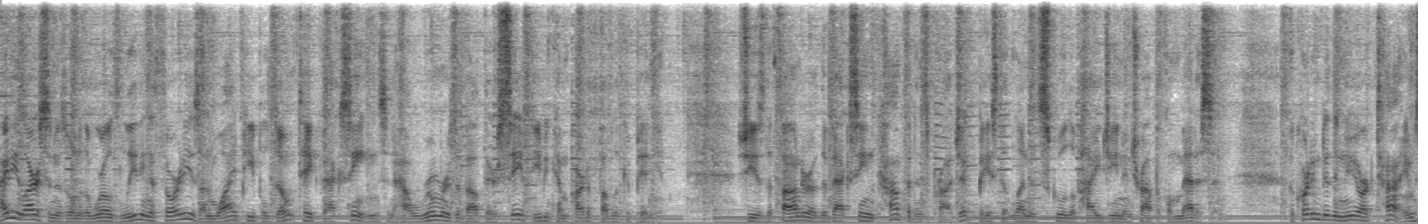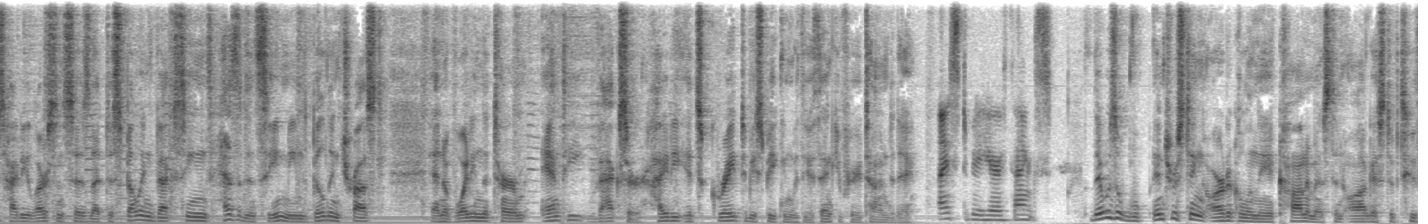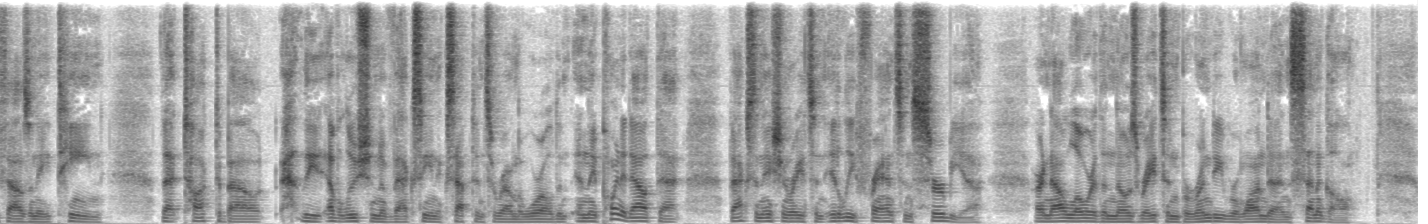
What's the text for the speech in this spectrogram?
Heidi Larson is one of the world's leading authorities on why people don't take vaccines and how rumors about their safety become part of public opinion. She is the founder of the Vaccine Confidence Project based at London School of Hygiene and Tropical Medicine. According to the New York Times, Heidi Larson says that dispelling vaccines hesitancy means building trust and avoiding the term anti vaxxer. Heidi, it's great to be speaking with you. Thank you for your time today. Nice to be here. Thanks. There was an interesting article in The Economist in August of 2018 that talked about the evolution of vaccine acceptance around the world. And, and, they pointed out that vaccination rates in Italy, France, and Serbia are now lower than those rates in Burundi, Rwanda, and Senegal.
